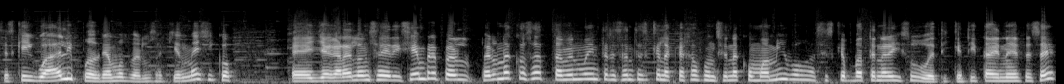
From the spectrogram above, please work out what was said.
Si es que igual y podríamos verlos aquí en México. Eh, llegará el 11 de diciembre, pero, pero una cosa también muy interesante es que la caja funciona como amiibo, así es que va a tener ahí su etiquetita NFC.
